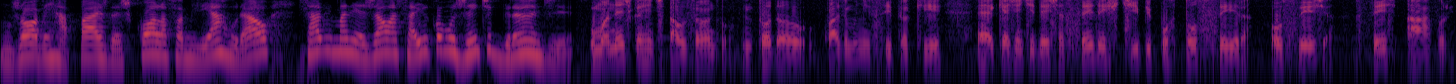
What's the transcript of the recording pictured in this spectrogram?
um jovem rapaz da escola familiar rural, sabe manejar o açaí como gente grande. O manejo que a gente está usando em todo quase município aqui é que a gente deixa seis estipes por toceira, ou seja, seis árvores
